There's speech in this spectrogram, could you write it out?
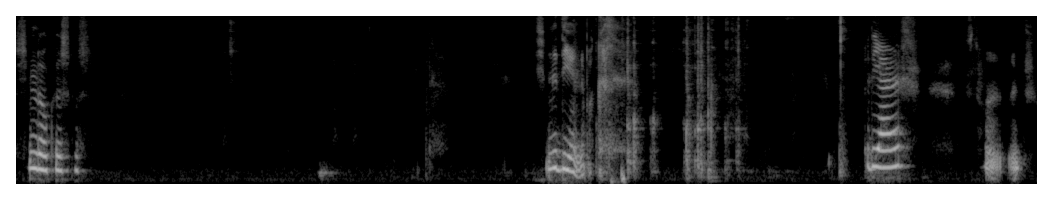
Şimdi okuyorsunuz. Şimdi diğerine bakalım. Diğer sözlük.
